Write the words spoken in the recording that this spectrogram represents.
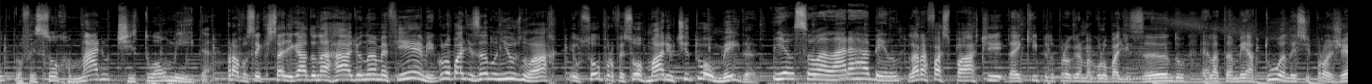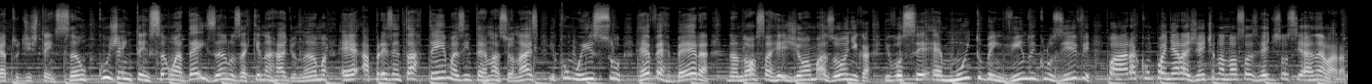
Professor Mário Tito Almeida. Para você que está ligado na Rádio Nama FM, Globalizando News no ar, eu sou o professor Mário Tito Almeida. E eu sou a Lara Rabelo. Lara faz parte da equipe do programa Globalizando. Ela também atua nesse projeto de extensão, cuja intenção há 10 anos aqui na Rádio Nama é apresentar temas internacionais e como isso reverbera na nossa região amazônica. E você é muito bem-vindo, inclusive, para acompanhar a gente nas nossas redes sociais, né, Lara?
